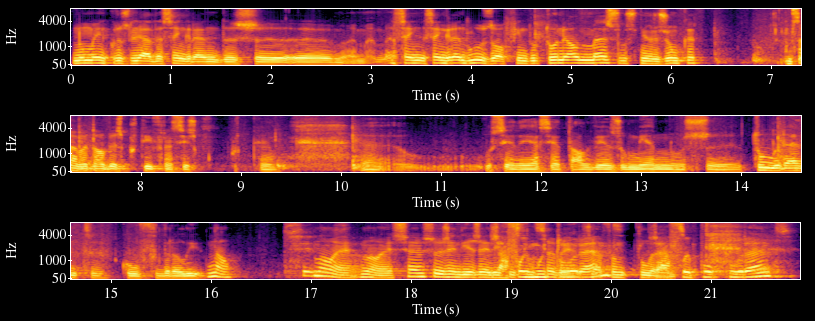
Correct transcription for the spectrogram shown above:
numa encruzilhada sem grandes eh, eh, sem, sem grande luz ao fim do túnel, mas o Sr. Juncker começava talvez por ti, Francisco, porque eh, o CDS é talvez o menos eh, tolerante com o federalismo. Não. Não é, não é. Já- Hoje em dia já é Já difícil foi de muito saber. tolerante, já foi muito tolerante. já foi pouco tolerante.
